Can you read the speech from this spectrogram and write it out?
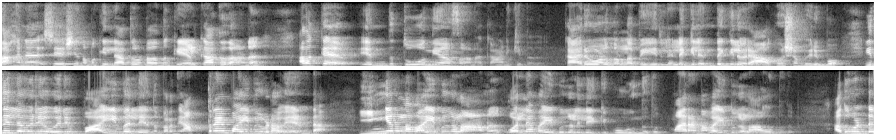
സഹനശേഷി നമുക്കില്ലാത്തതുകൊണ്ട് അതൊന്നും കേൾക്കാത്തതാണ്. അതൊക്കെ എന്ത് തോന്നിയാസാണ് കാണിക്കുന്നത്? കരോൾ എന്നുള്ള പേരിൽ അല്ലെങ്കിൽ എന്തെങ്കിലും ഒരു ആഘോഷം വരുമ്പോൾ ഇതെല്ലാം ഒരു ഒരു വൈബല്ലേ എന്ന് പറഞ്ഞ് അത്രയും വൈബ് ഇവിടെ വേണ്ട. ഇങ്ങനെയുള്ള വൈബുകളാണ് കൊല വൈബുകളിലേക്ക് പോകുന്നതും മരണ വൈബുകളാകുന്നതും അതുകൊണ്ട്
